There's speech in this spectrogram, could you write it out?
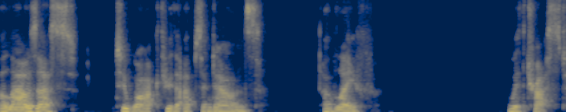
allows us to walk through the ups and downs of life with trust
